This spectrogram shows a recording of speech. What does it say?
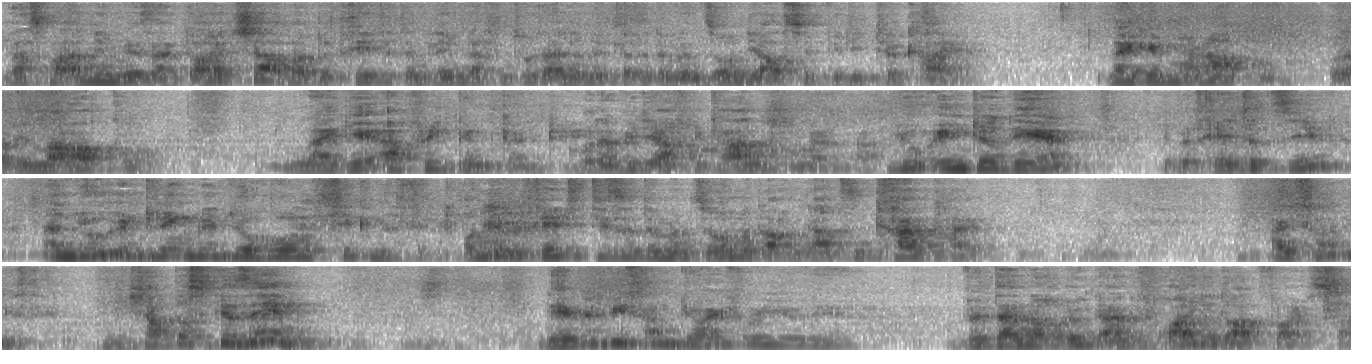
Lass mal annehmen, ihr seid Deutscher, aber betretet im Leben nach dem Tod eine mittlere Dimension, die aussieht wie die Türkei like a Morocco, oder wie Marokko like a African country. oder wie die afrikanischen Länder. You enter there Ihr betretet sie and you entering with your whole sickness. und ihr betretet diese Dimension mit euren ganzen Krankheiten. I saw this. Ich habe das gesehen. There will be some joy for you there. Wird dann noch irgendeine Freude dort für euch sein?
